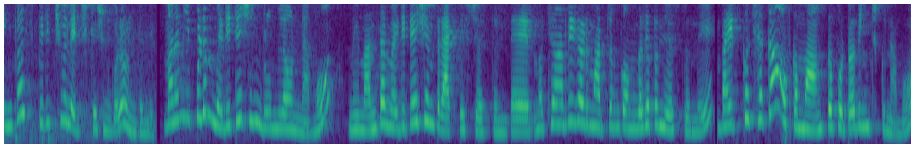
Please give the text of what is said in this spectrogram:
ఇంకా స్పిరిచువల్ ఎడ్యుకేషన్ కూడా ఉంటుంది. మనం ఇప్పుడు మెడిటేషన్ రూమ్లో ఉన్నాము. మేమంతా మెడిటేషన్ ప్రాక్టీస్ చేస్తుంటే మా చార్వి గడు మాత్రం కొంగజపం చేస్తుంది. బయటకు వచ్చాక ఒక మాంగ్తో ఫోటో దించుకున్నాము.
